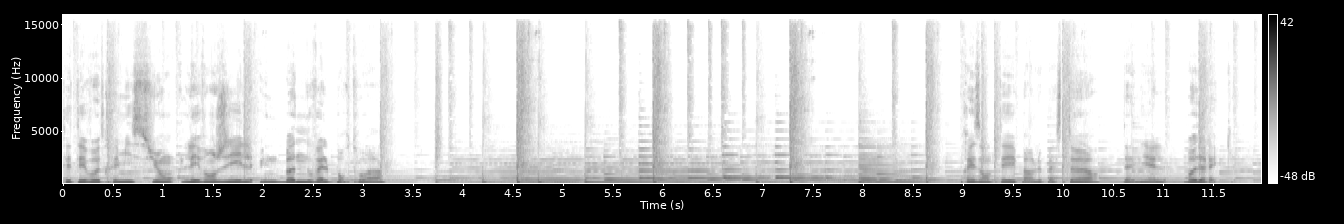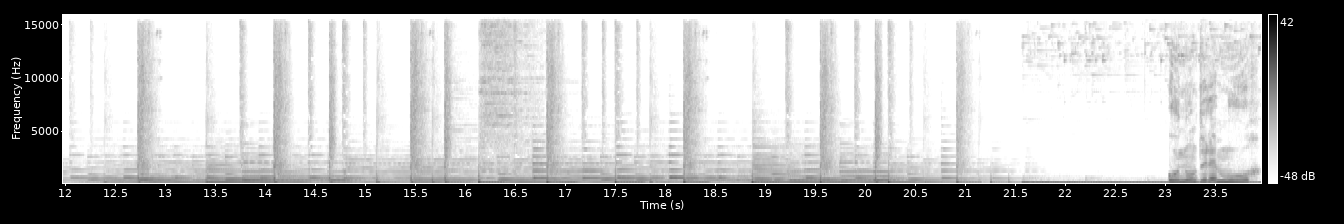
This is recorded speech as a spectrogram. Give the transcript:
C'était votre émission L'Évangile, une bonne nouvelle pour toi. Présentée par le pasteur Daniel Baudelec. Au nom de l'amour.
